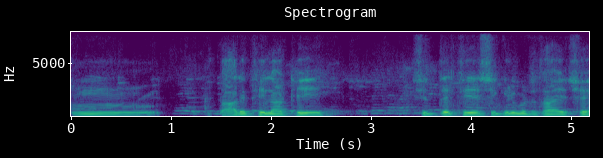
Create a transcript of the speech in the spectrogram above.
હમ, તારીથી લાઠી સિત્તેરથી એસી કિલોમીટર થાય છે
